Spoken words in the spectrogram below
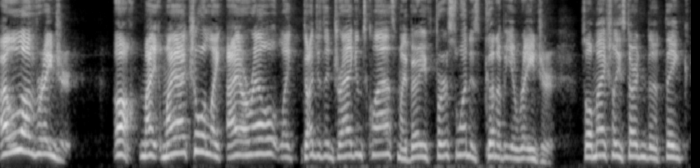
I love Ranger. Oh, my my actual like IRL like Dungeons and Dragons class, my very first one is gonna be a Ranger. So I'm actually starting to think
